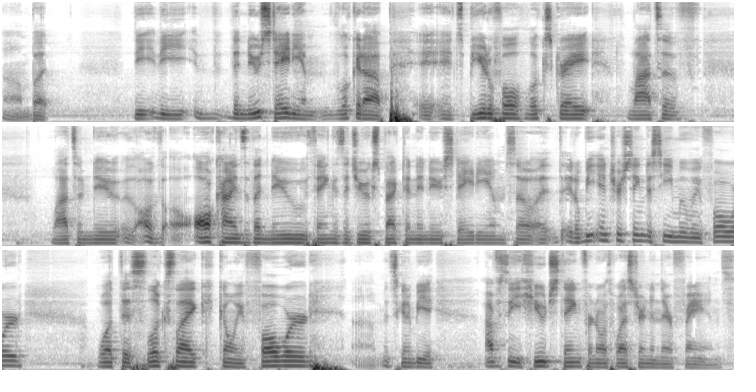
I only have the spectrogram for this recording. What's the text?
Um, but the the the new stadium, look it up. it's beautiful, looks great. Lots of lots of new all, kinds of the new things that you expect in a new stadium so it, it'll be interesting to see moving forward what this looks like going forward um, it's going to be obviously a huge thing for Northwestern and their fans.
